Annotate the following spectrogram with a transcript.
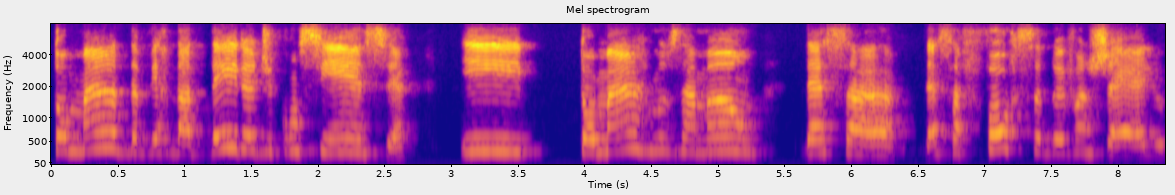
tomada verdadeira de consciência e tomarmos a mão dessa, dessa força do Evangelho,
